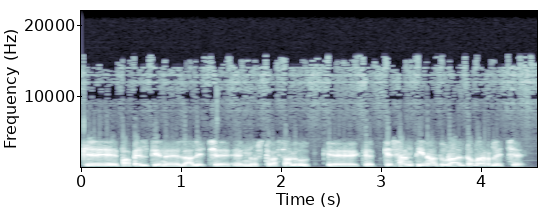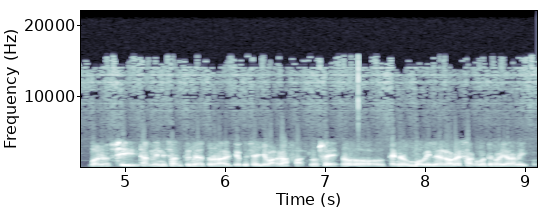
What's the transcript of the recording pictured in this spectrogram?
¿Qué papel tiene la leche en nuestra salud? ¿Que, es antinatural tomar leche? Bueno, sí, también es antinatural, yo qué sé, llevar gafas, no sé, ¿no? O tener un móvil en la oreja, como tengo yo ahora mismo.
